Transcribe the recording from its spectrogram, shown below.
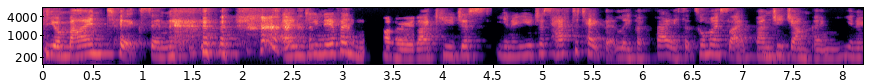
your mind ticks and and you never know. Like you just, you know, you just have to take that leap of faith. It's almost like bungee jumping. You know,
